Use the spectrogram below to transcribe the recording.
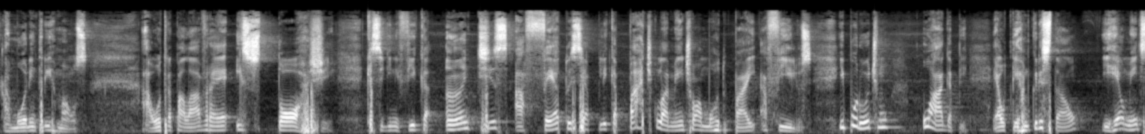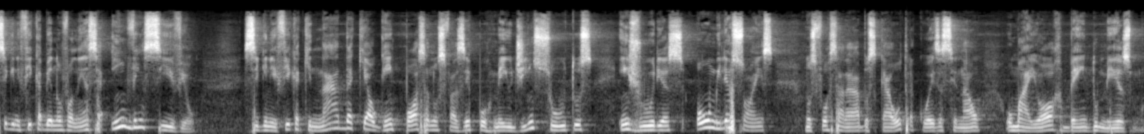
Amor entre irmãos. A outra palavra é estorge, que significa antes, afeto e se aplica particularmente ao amor do pai a filhos. E por último, o ágape é o termo cristão e realmente significa benevolência invencível. Significa que nada que alguém possa nos fazer por meio de insultos, injúrias ou humilhações nos forçará a buscar outra coisa senão o maior bem do mesmo.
